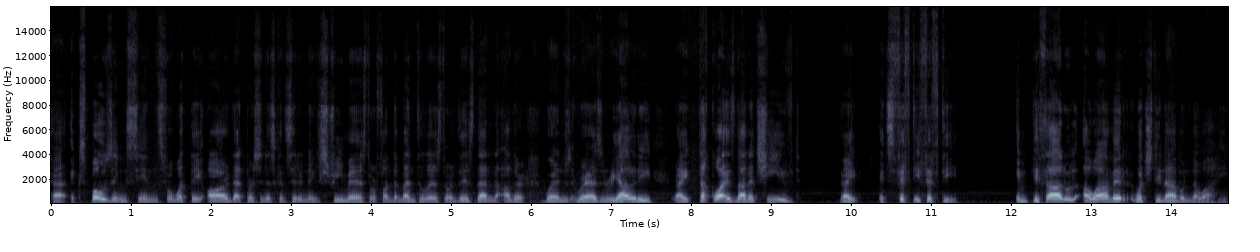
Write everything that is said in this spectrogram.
uh, exposing sins for what they are, that person is considered an extremist or fundamentalist or this, that, and the other. Whereas, whereas in reality, right, taqwa is not achieved, right? It's 50 50. Imtithalul awamir wajtinabun nawahi.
